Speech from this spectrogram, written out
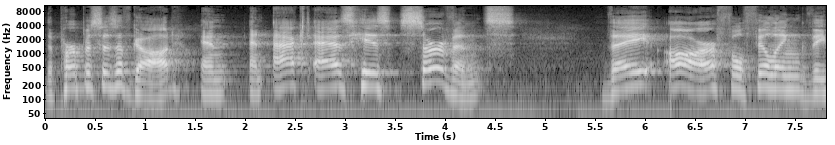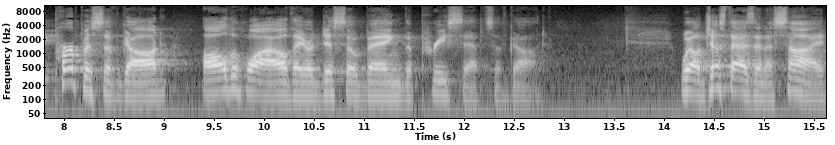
the purposes of God and, and act as his servants, they are fulfilling the purpose of God all the while they are disobeying the precepts of God. Well, just as an aside,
